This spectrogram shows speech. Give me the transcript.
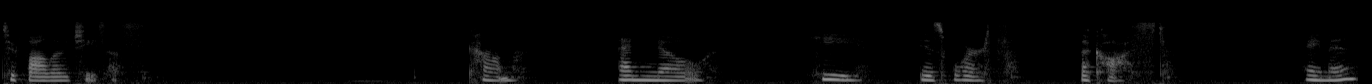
to follow Jesus? Come and know He is worth the cost. Amen.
